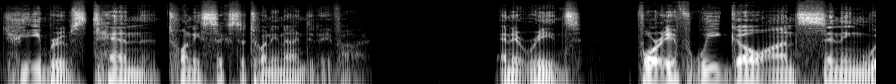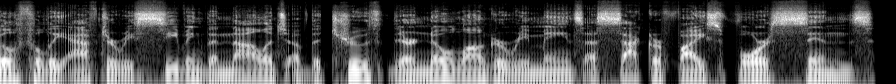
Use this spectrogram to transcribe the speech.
Hebrews 10 26 to 29 today, Father. And it reads, For if we go on sinning willfully after receiving the knowledge of the truth, there no longer remains a sacrifice for sins,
